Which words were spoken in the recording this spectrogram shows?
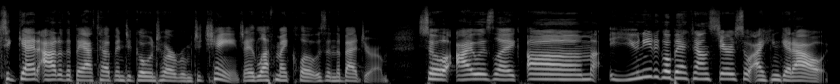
To get out of the bathtub and to go into our room to change. I left my clothes in the bedroom. So I was like, um, you need to go back downstairs so I can get out.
